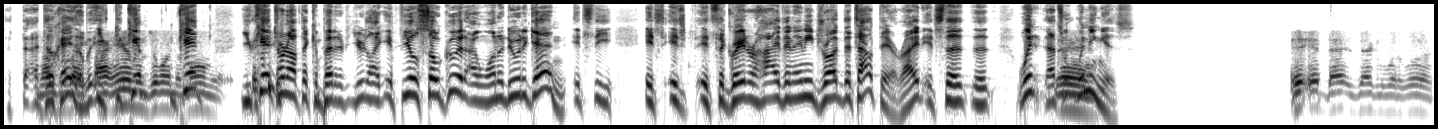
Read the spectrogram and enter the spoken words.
That's And I was okay though, but you, you can't you can't, you can't turn off the competitive. You're like, it feels so good. I want to do it again. It's the it's it's it's the greater high than any drug that's out there, right? It's the the win. That's what winning is. It, it, that's exactly what it was.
